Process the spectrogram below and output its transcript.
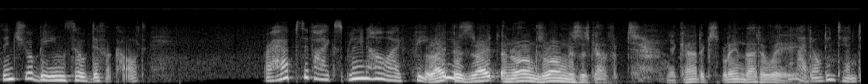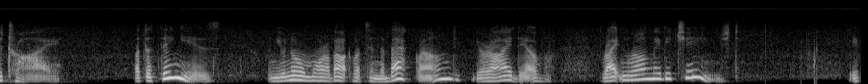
since you're being so difficult, perhaps if I explain how I feel. Right is right and wrong's wrong, Mrs. Calvert. You can't explain that away. I don't intend to try. But the thing is, when you know more about what's in the background, your idea of right and wrong may be changed. If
